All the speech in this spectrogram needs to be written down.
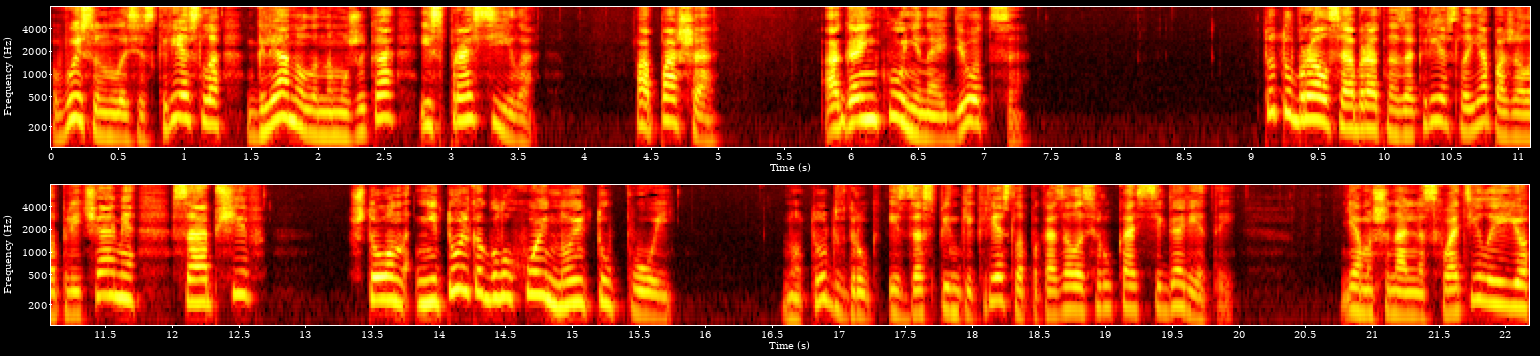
высунулась из кресла, глянула на мужика и спросила. «Папаша, огоньку не найдется?» Тот убрался обратно за кресло, я пожала плечами, сообщив, что он не только глухой, но и тупой. Но тут вдруг из-за спинки кресла показалась рука с сигаретой. Я машинально схватила ее.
